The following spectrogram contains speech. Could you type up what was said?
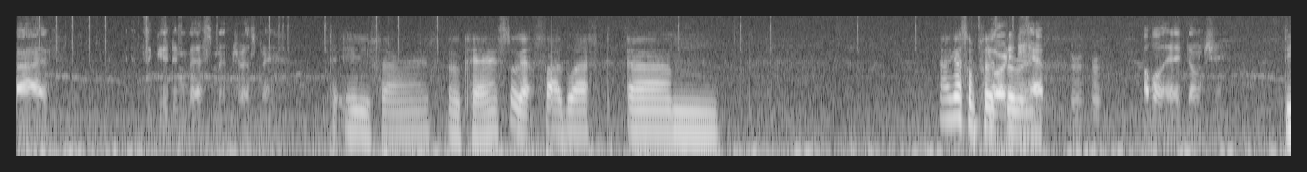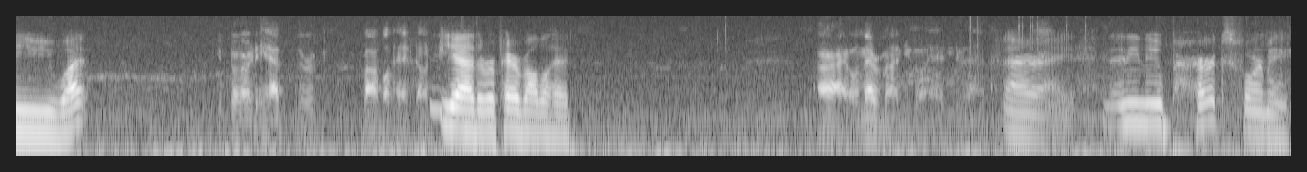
85. It's a good investment, trust me. To 85. Okay, I still got five left. Um, I guess I'll put You already the have the bobblehead, don't you? the what? You already have the bobblehead, don't you? Yeah, the repair bobblehead. Alright, well, never mind. You go ahead and do that. All right. Any new perks for me?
